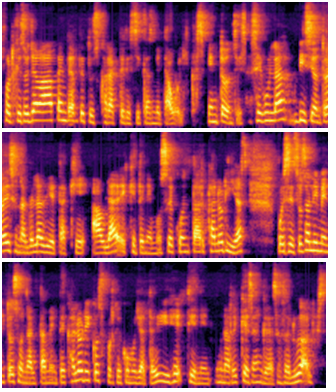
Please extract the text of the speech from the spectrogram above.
porque eso ya va a depender de tus características metabólicas. Entonces, según la visión tradicional de la dieta que habla de que tenemos que contar calorías, pues estos alimentos son altamente calóricos porque, como ya te dije, tienen una riqueza en grasas saludables.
